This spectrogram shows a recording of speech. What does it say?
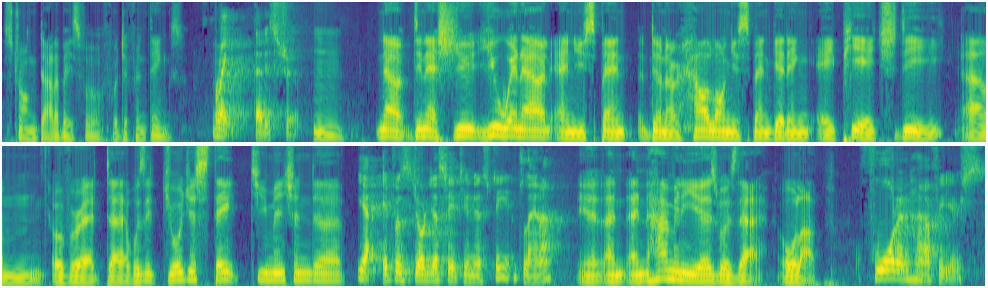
strong database for for different things. Right, that is true. Now, Dinesh, you, you went out and you spent, don't know how long you spent getting a PhD um, over at, uh, was it Georgia State you mentioned? Uh, Yeah, it was Georgia State University, Atlanta. yeah, and, and how many years was that all up? Four and a half years.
